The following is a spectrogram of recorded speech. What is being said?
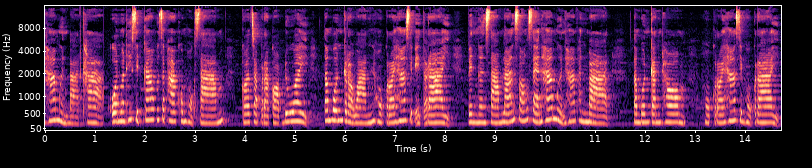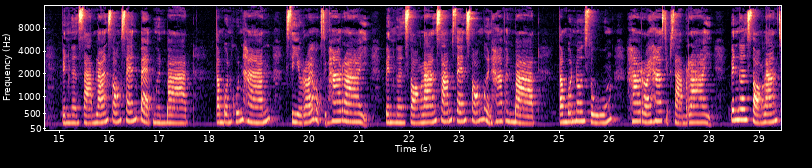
150,000 บาทค่ะ โอนวันที่ 19 พฤษภาคม 63 ก็จะประกอบด้วยตำบลกระวัน 651 ราย เป็นเงิน 3 255,000 บาท ตำบลกันทอม 656 ราย เป็นเงิน 3 280,000บาท ตำบลคุ้นหาร 465 ราย เป็นเงิน 2 3 25,000 บาท ตำบลโนนสูง 553 ราย เป็นเงิน 2 7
